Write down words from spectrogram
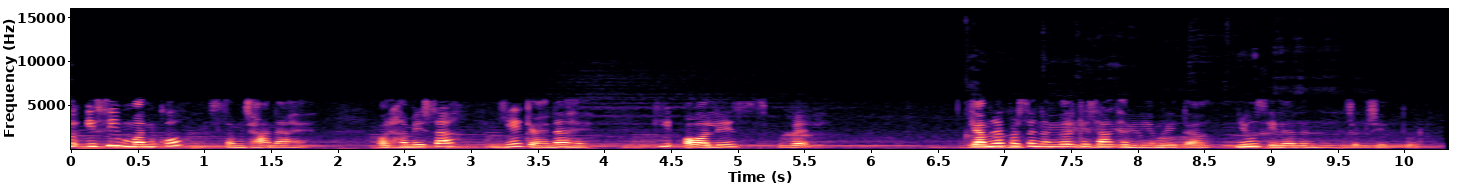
तो इसी मन को समझाना है। और हमेशा ये कहना है कि all is well camera person Anwar के साथ हमी अमृता न्यूज़ 11 जमशेदपुर।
